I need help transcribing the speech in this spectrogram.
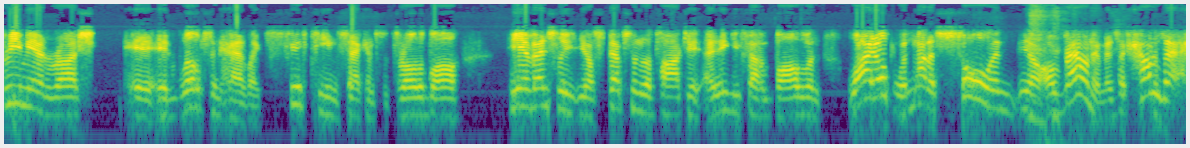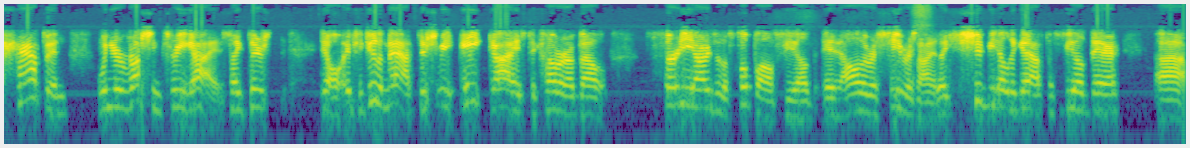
three man rush and Wilson had like 15 seconds to throw the ball. He eventually, you know, steps into the pocket. I think he found Baldwin wide open with not a soul and you know around him. It's like how does that happen when you're rushing three guys? Like there's, you know, if you do the math, there should be eight guys to cover about 30 yards of the football field and all the receivers on it. Like you should be able to get off the field there. Uh,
